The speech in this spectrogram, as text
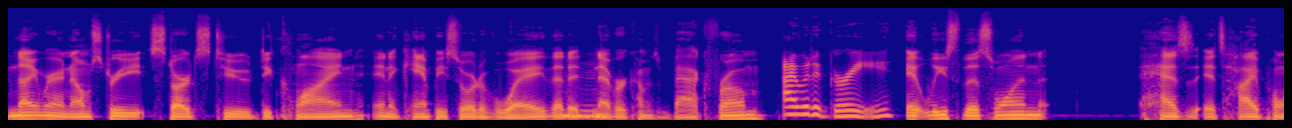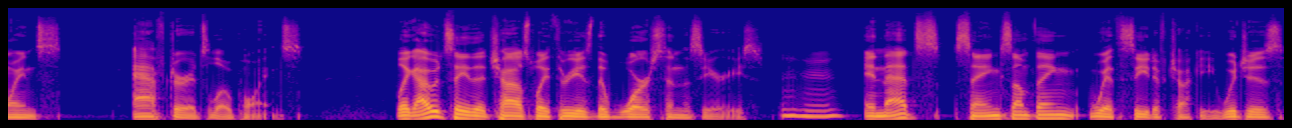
Nightmare on Elm Street starts to decline in a campy sort of way that it never comes back from. I would agree. At least this one has its high points after its low points. Like I would say that Child's Play 3 is the worst in the series. Mm-hmm. And that's saying something with Seed of Chucky, which is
